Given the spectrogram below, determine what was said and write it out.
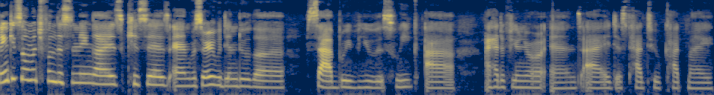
thank you so much for listening, guys. Kisses, and we're sorry we didn't do the sab review this week. Uh, I had a funeral and I just had to cut my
